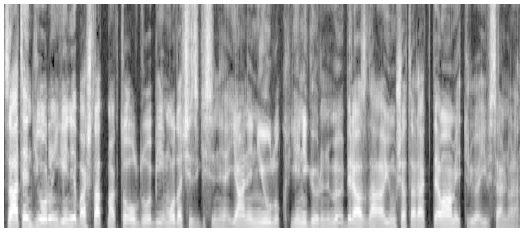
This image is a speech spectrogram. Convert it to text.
Zaten Dior'un yeni başlatmakta olduğu bir moda çizgisini yani New Look yeni görünümü biraz daha yumuşatarak devam ettiriyor Yves Saint Laurent.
